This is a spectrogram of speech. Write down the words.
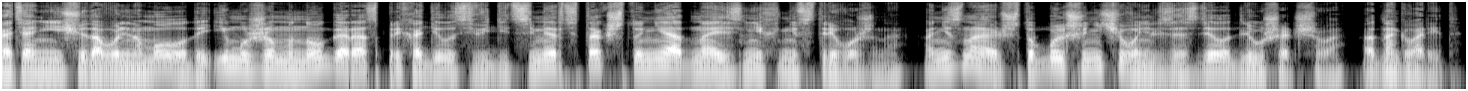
Хотя они еще довольно молоды, им уже много раз приходилось видеть смерть, так что ни одна из них не встревожена. Они знают, что больше ничего нельзя сделать для ушедшего. Одна говорит.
